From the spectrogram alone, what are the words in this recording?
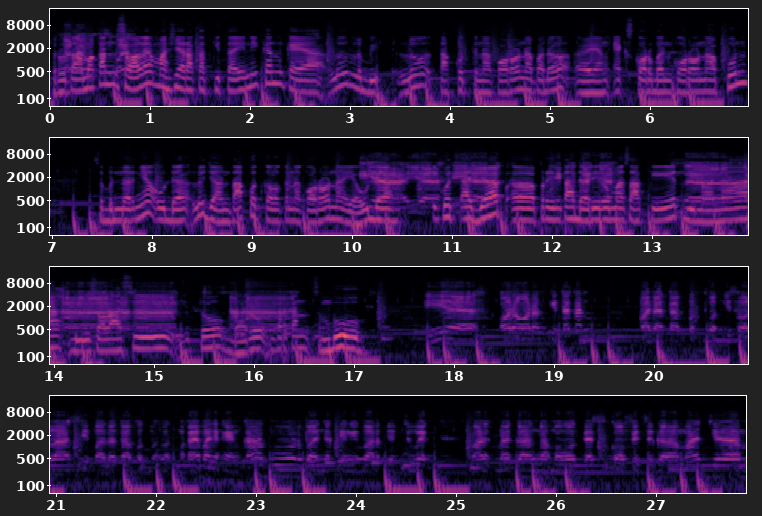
Terutama kan Karena soalnya masyarakat kita ini kan kayak lu lebih lu takut kena corona padahal eh, yang ex korban corona pun sebenarnya udah lu jangan takut kalau kena corona ya udah iya, ikut iya. aja eh, perintah Ikut dari aja. rumah sakit Nah, gimana ah, diisolasi ah, itu baru ah. ntar kan sembuh Iya, orang-orang kita kan pada takut buat isolasi, pada takut makanya banyak yang kabur, banyak yang ibaratnya cuek, mereka nggak mau tes covid segala macam.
